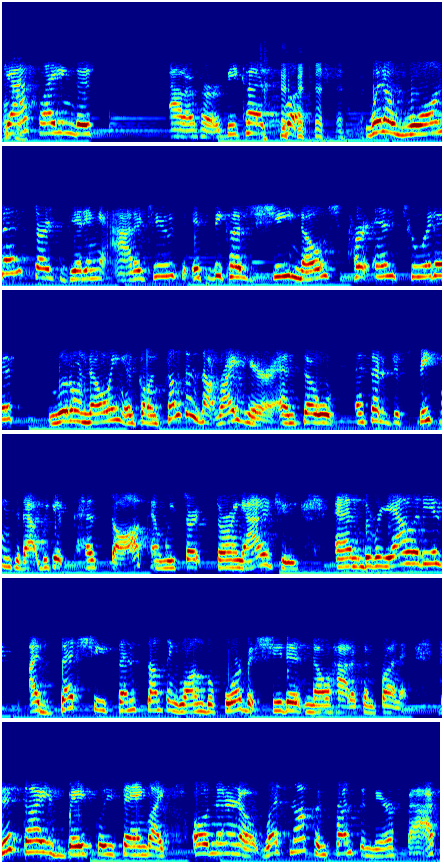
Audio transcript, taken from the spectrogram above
okay. gaslighting the out of her because look, when a woman starts getting attitudes, it's because she knows her intuitive little knowing is going, something's not right here. And so instead of just speaking to that, we get pissed off and we start throwing attitudes. And the reality is, I bet she sensed something long before, but she didn't know how to confront it. This guy is basically saying, like, oh, no, no, no, let's not confront the mere fact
